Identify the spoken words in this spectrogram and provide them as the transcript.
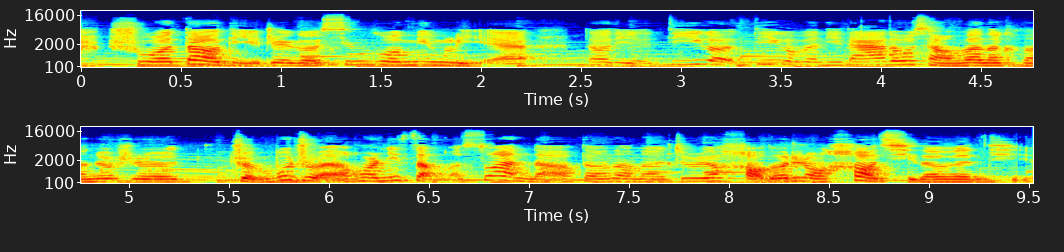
说到底这个星座命理到底第一个第一个问题，大家都想问的可能就是准不准，或者你怎么算的等等的，就是有好多这种好奇的问题。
